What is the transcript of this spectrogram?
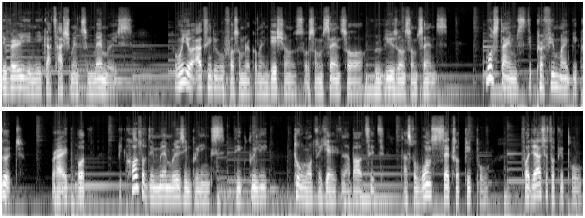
a very unique attachment to memories. So when you're asking people for some recommendations or some scents or reviews on some scents, most times the perfume might be good, right? But because of the memories it brings, they really don't want to hear anything about it. That's for one sex of people. For the other set of people,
